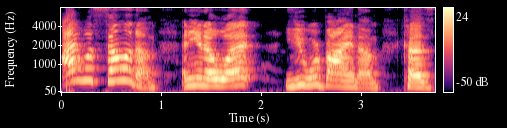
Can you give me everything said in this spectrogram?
I was selling them. And you know what? You were buying them because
